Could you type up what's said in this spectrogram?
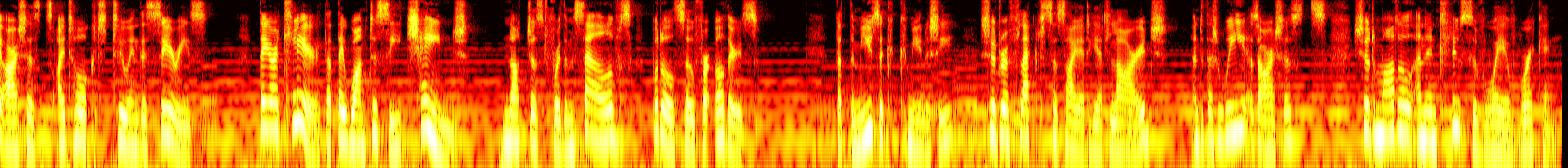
the artists I talked to in this series, they are clear that they want to see change, not just for themselves, but also for others. That the music community should reflect society at large, and that we as artists should model an inclusive way of working.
